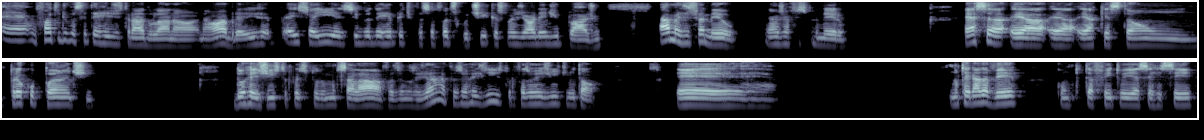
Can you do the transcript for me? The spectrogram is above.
É, o fato de você ter registrado lá na, na obra, é isso aí, se de repente você for discutir questões de ordem de plágio. Ah, mas isso é meu, eu já fiz primeiro. Essa é a, é a, é a questão preocupante do registro, por isso todo mundo sai lá fazendo ah, fazer o registro, fazer o registro e tal. É... Não tem nada a ver com o que está feito o ISRC,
